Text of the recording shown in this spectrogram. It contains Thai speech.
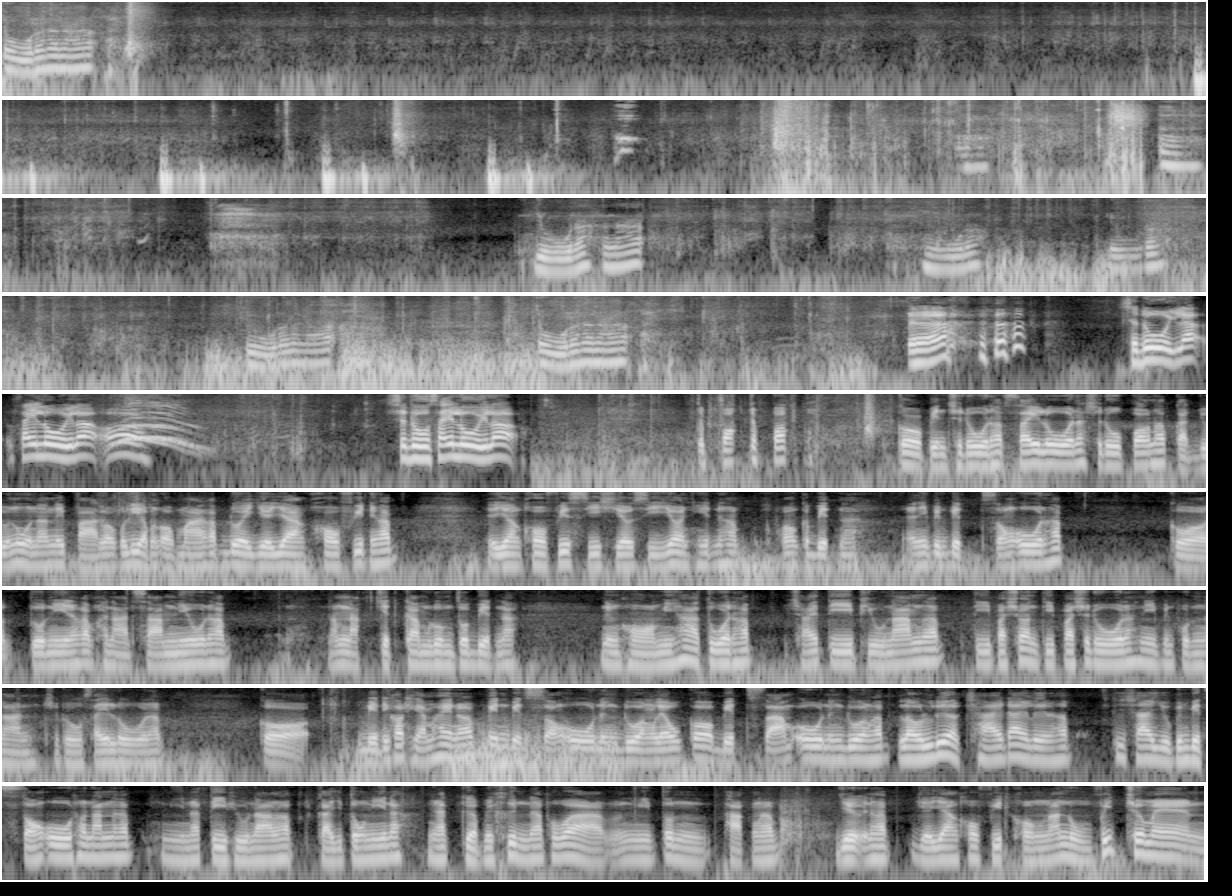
จูแล้วนะนะอยู่นะนะนะอยู่นะอยู่นะ อยู่แล้วนะนะจู่แล้วนะนะเออชะโดอีกแล้วไซโลอีกแล้วอ้อชะโดไซโลอีกแล้วจะป๊อกจะป๊อก ก็เป็นชะโดนะครับไซโลนะชะโดป๊อกนะครับกัดอยู่นู่นนะในป่าเราก็เรียกมันออกมาครับด้วยเยื่อยางคอฟิตนะครับเยื่อยางคอฟิตสีเขียวสีย้อนฮิตนะครับพร้อมกับเบ็ดนะ อันนี้เป็นเบ็ด2โอนะครับก็ตัวนี้นะครับขนาด 3 นิ้วนะครับน้ำหนัก 7 กรัมรวมตัวเบ็ดนะ หนึ่งห่อมี5ตัวนะครับ ใช้ตีผิวน้ำนะครับ ตีปลาช่อนตีปลาชะโดนะนี่เป็นผลงานชะโดไซโลนะครับ ก็เบ็ดที่เขาแถมให้นะครับเป็นเบ็ด 2O 1 ดวง แล้วก็เบ็ด 3O 1 ดวงครับเราเลือกใช้ได้เลยนะครับ ที่ใช้อยู่เป็นเบ็ด 2O เท่านั้นนะครับนี่นะตีผิวน้ำนะครับไก่อยู่ตรงนี้นะงัดเกือบไม่ขึ้นนะเพราะว่ามันมีต้นผักนะครับเยอะนะครับเหยื่อยางคอฟิตของน้าหนุ่มฟิชเชอร์แมน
